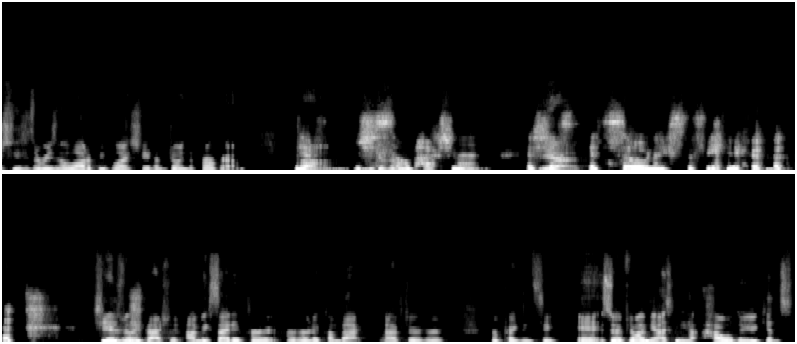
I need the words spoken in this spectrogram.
She's the reason a lot of people actually have joined the program. Yeah. Um, she's so of, passionate. It's yeah. just, it's so nice to see. she is really passionate. I'm excited for, for her to come back after her, her pregnancy. And so if you don't mind me asking, how old are your kids?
